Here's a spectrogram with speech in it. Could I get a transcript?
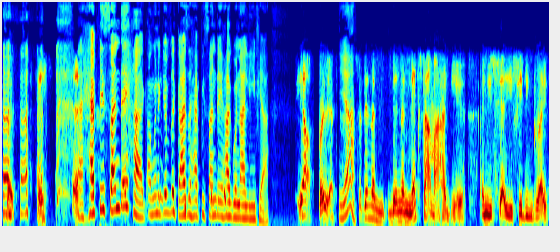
but a happy Sunday hug. I'm going to give the guys a happy Sunday hug when I leave here. Yeah, brilliant. Yeah. So then, the, then the next time I hug you and you say you're feeling great,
